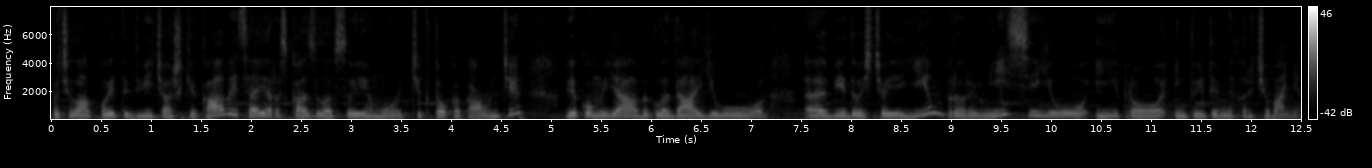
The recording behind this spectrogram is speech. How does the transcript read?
почала пити дві чашки кави. Це я розказувала в своєму TikTok аккаунті, в якому я викладаю е, відео, що я їм, про ремісію і про інтуїтивне харчування.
